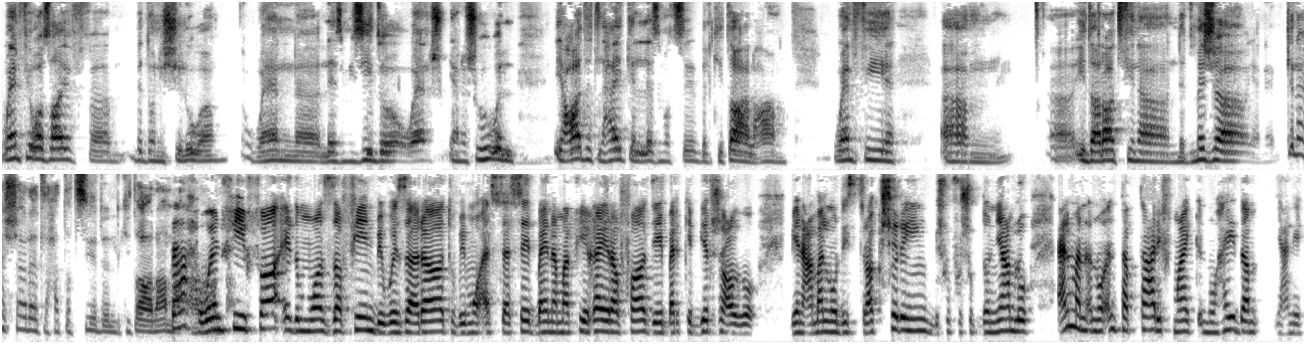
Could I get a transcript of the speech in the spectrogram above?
وين في وظائف بدهم يشيلوها؟ وين لازم يزيدوا؟ وين يعني شو هو إعادة الهيكل اللي لازم تصير بالقطاع العام؟ وين في إدارات فينا ندمجها يعني كل هالشغلات لحتى تصير القطاع العام صح وين في فائض موظفين بوزارات وبمؤسسات بينما في غيرها فاضي بركي بيرجعوا بينعمل لهم restructuring بيشوفوا شو بدهم يعملوا. علما إنه أنت بتعرف مايك إنه هيدا يعني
